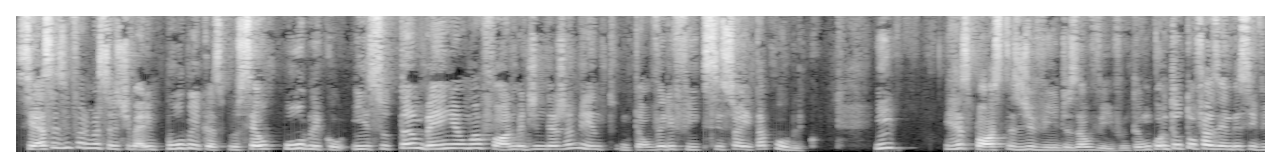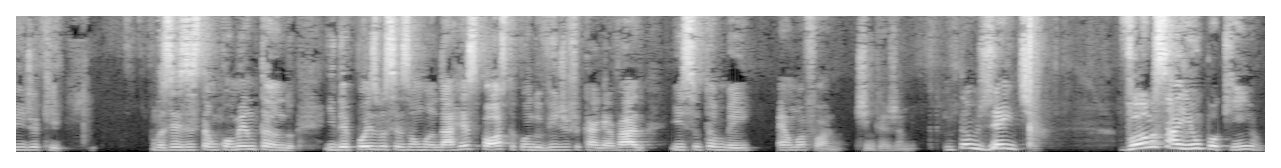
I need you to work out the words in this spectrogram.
Se essas informações estiverem públicas para o seu público, isso também é uma forma de engajamento. Então verifique se isso aí está público. E respostas de vídeos ao vivo. Então, enquanto eu estou fazendo esse vídeo aqui, vocês estão comentando e depois vocês vão mandar resposta quando o vídeo ficar gravado, isso também é uma forma de engajamento. Então, gente, vamos sair um pouquinho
